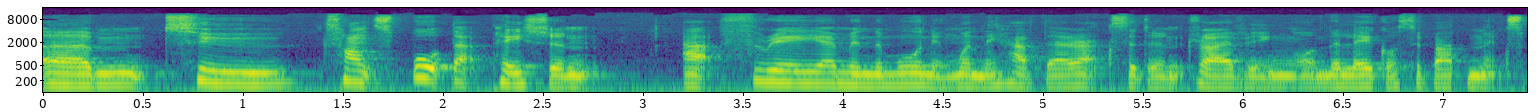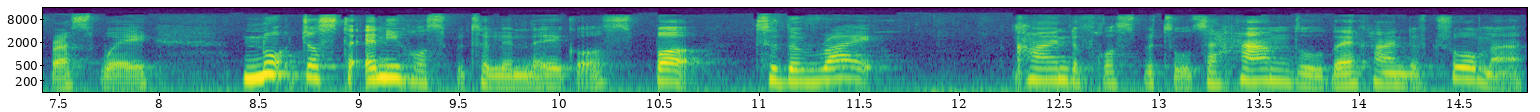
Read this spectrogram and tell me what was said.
um, to transport that patient at 3 a.m. in the morning when they have their accident driving on the Lagos Ibadan Expressway, not just to any hospital in Lagos, but to the right kind of hospital to handle their kind of trauma.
